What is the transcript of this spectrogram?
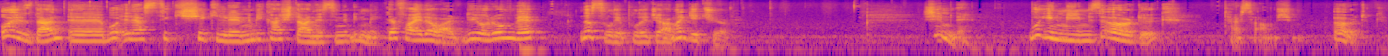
O yüzden e, bu elastik şekillerini birkaç tanesini bilmekte fayda var diyorum ve nasıl yapılacağına geçiyorum. Şimdi bu ilmeğimizi ördük. Ters almışım. Ördük.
